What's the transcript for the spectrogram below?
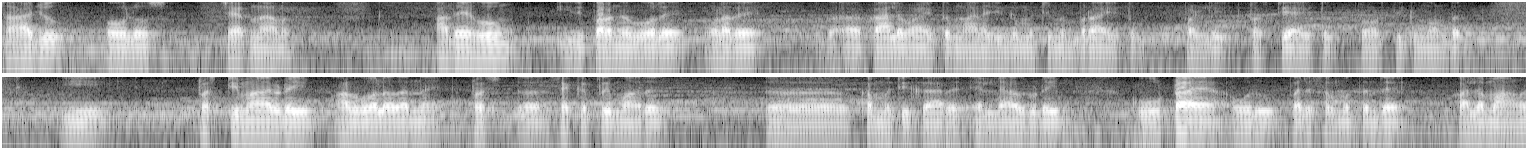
സാജു പൗലോസ് ചേട്ടനാണ്. അദ്ദേഹവും ഈ പറഞ്ഞതുപോലെ വളരെ കാലമായിട്ട് മാനേജിംഗ് കമ്മിറ്റി മെമ്പറായിട്ടും പള്ളി ട്രസ്റ്റി ആയിട്ടും പ്രവർത്തിക്കുന്നുണ്ട്. ഈ ട്രസ്റ്റിമാരുടെയും അതുപോലെ തന്നെ ട്രസ്റ്റ് സെക്രട്ടറിമാർ കമ്മിറ്റിക്കാർ എല്ലാവരുടെയും കൂട്ടായ ഒരു പരിശ്രമത്തിന്റെ ഫലമാണ്.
